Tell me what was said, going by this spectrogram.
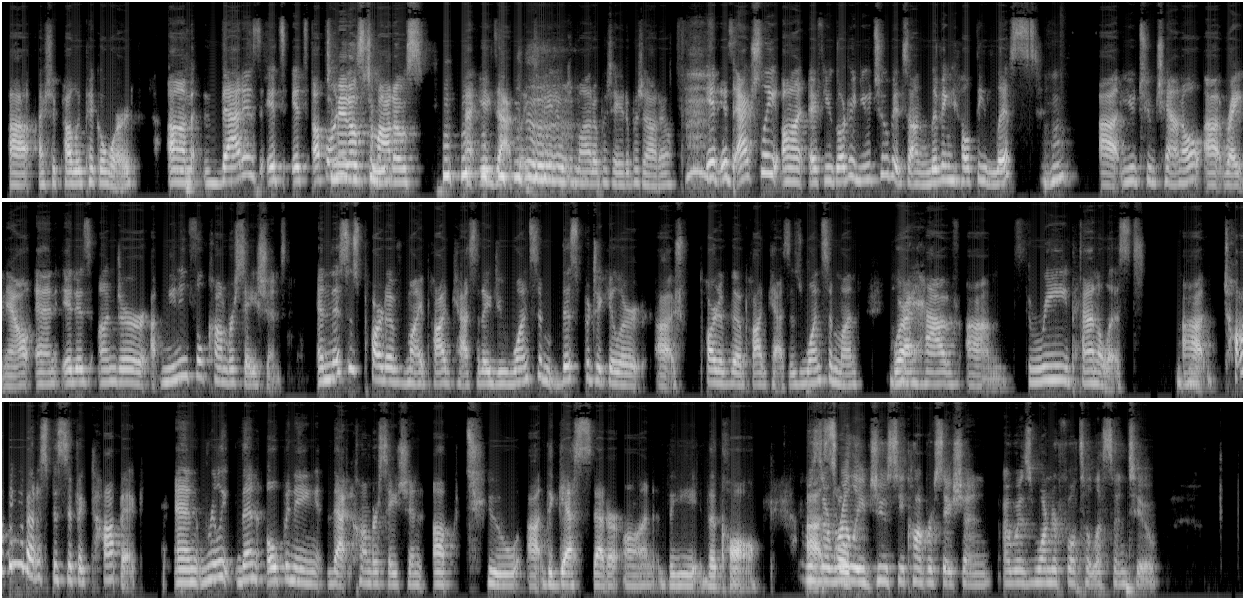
Uh, I should probably pick a word. Um, that is, it's it's up tomatoes, on tomatoes. uh, exactly, tomato, tomato, potato, potato. It is actually on. If you go to YouTube, it's on Living Healthy List mm-hmm. Uh, YouTube channel uh, right now, and it is under Meaningful Conversations. And this is part of my podcast that I do once a this particular uh, part of the podcast is once a month where mm-hmm. I have um, three panelists Mm-hmm. uh, talking about a specific topic and really then opening that conversation up to uh, the guests that are on the the call it was uh, a so, really juicy conversation it was wonderful to listen to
